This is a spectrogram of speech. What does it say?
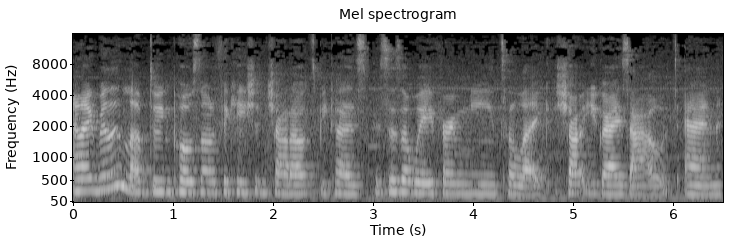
And i really love doing post notification shout outs because this is a way for me to like shout you guys out and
